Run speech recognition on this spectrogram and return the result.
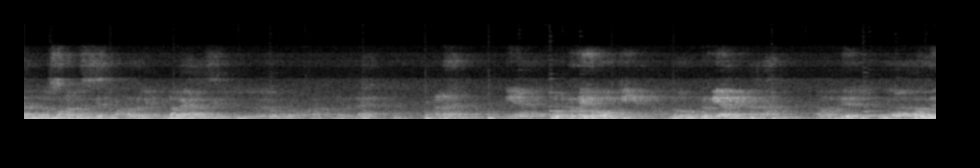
ரெண்டு வருஷம் நான் பிசினஸ் பண்ணுறதில்லை ஃபுல்லாகவே அரசியல் பண்ணுறதில்லை அதனால் நீங்கள் ஒற்றுமை ரொம்ப முக்கியம். ஒற்றுமையாக இருந்தீங்கன்னா நான் வந்து அஹ், அதாவது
